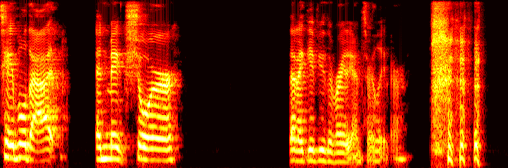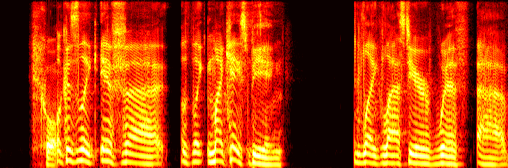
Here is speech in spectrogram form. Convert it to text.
table that and make sure that I give you the right answer later. Cool. Well, because like if uh, like my case being like last year with uh,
